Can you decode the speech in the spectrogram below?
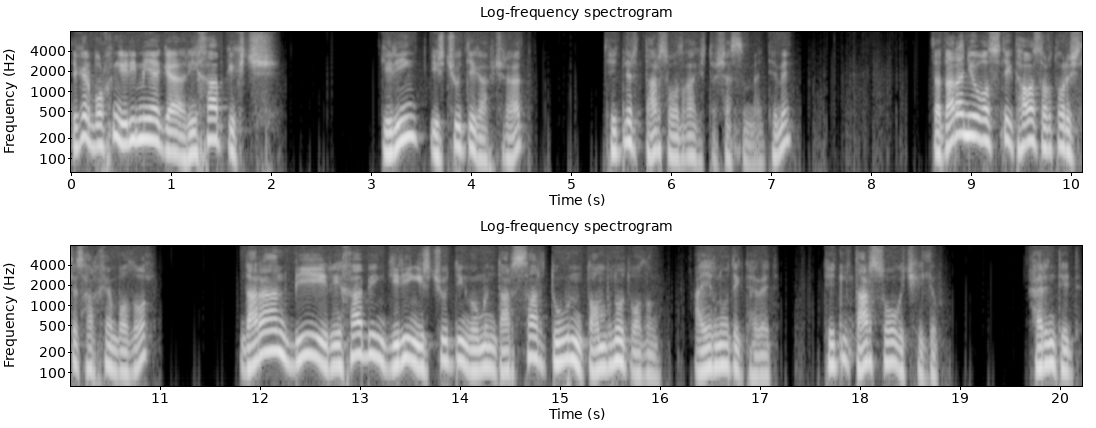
Тэгэхээр бурхан Иремияг Рихаб гихч гэрийн ирчүүдийг авчираад тэднэр дарс уулгаа гэж тушаасан байна тийм ээ. За дараа нь юу болсныг 5-аас 6 дугаар ишлээс харах юм бол Дараа нь би Рихабын гэрийн ирчүүдийн өмнө дарсаар дүүрэн домбнууд болон аягнуудыг тавиад тэдэнд дарс уу гэж хэлв. Харин тэд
